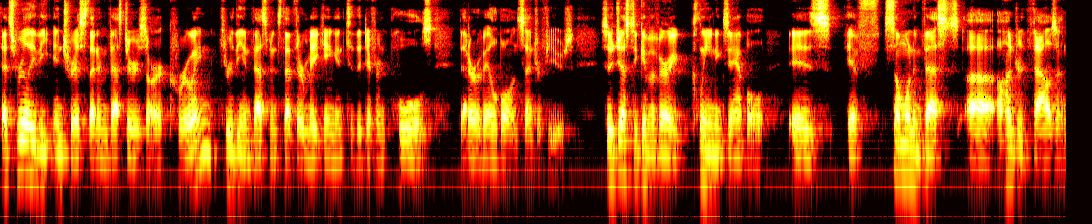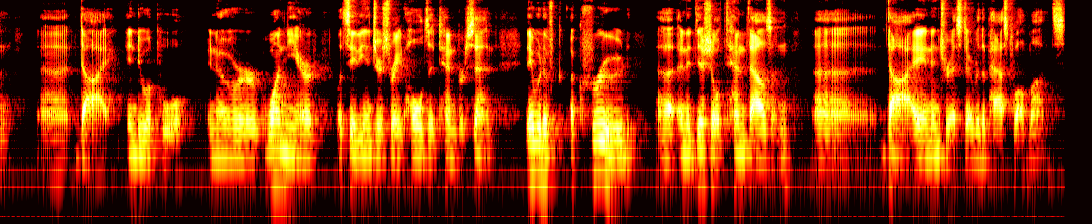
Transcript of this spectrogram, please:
that's really the interest that investors are accruing through the investments that they're making into the different pools that are available in centrifuge. So just to give a very clean example, is if someone invests uh, 100,000 uh, DAI into a pool and over one year, let's say the interest rate holds at 10%, they would have accrued uh, an additional 10,000 uh, DAI in interest over the past 12 months.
